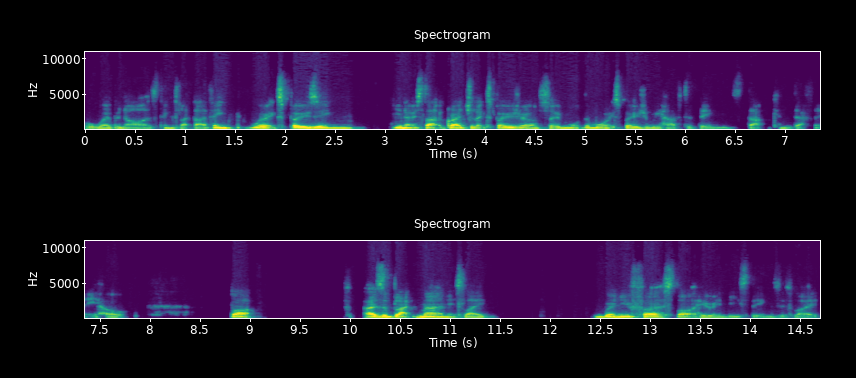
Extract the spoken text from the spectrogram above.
or webinars, things like that. I think we're exposing, you know, it's that gradual exposure. So more, the more exposure we have to things, that can definitely help. But as a black man, it's like when you first start hearing these things, it's like,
